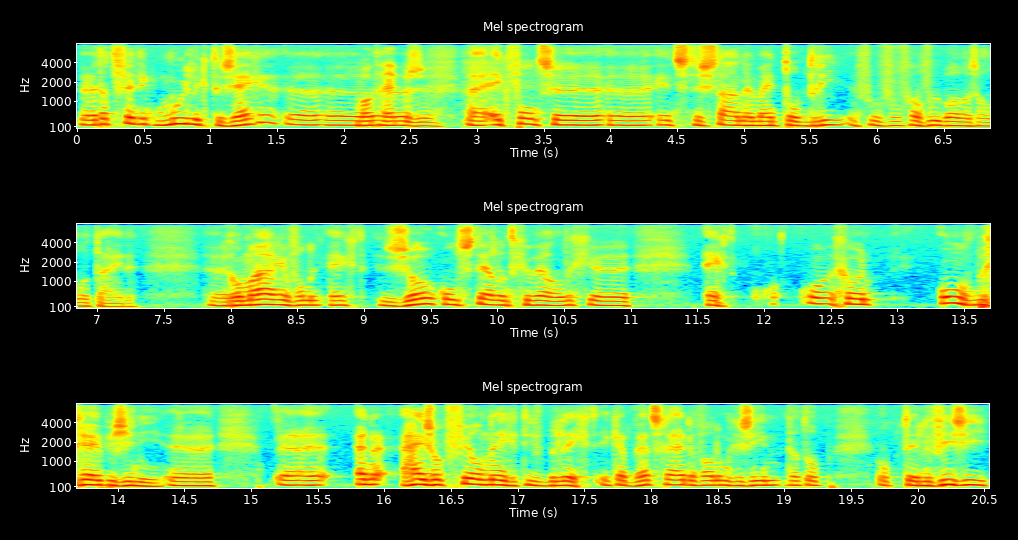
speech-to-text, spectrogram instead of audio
Uh, dat vind ik moeilijk te zeggen. Uh, Wat hebben ze? ik vond ze iets te staan in mijn top drie van voetballers alle tijden. Romario vond ik echt zo ontstellend geweldig. echt gewoon onbegrepen genie. en hij is ook veel negatief belicht. Ik heb wedstrijden van hem gezien dat op, op televisie...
